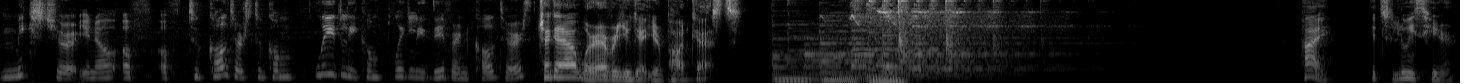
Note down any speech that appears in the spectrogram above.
mixture you know of of two cultures two completely completely different cultures Check it out wherever you get your podcasts. Hi, it's Luis here,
